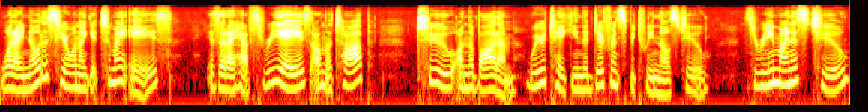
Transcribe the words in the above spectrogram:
What I notice here when I get to my A's is that I have three A's on the top, two on the bottom. We're taking the difference between those two. 3 minus 2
